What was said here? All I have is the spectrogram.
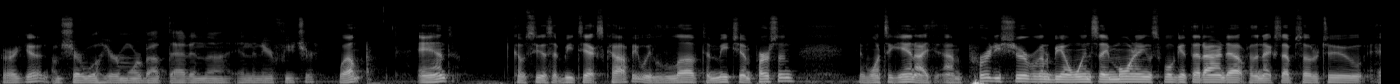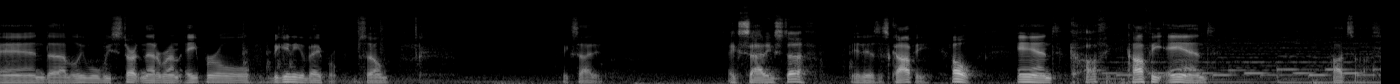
Very good. I'm sure we'll hear more about that in the in the near future. Well, and come see us at BTX Coffee. We love to meet you in person. And once again, I, I'm pretty sure we're going to be on Wednesday mornings. We'll get that ironed out for the next episode or two. And uh, I believe we'll be starting that around April, beginning of April. So excited. Exciting stuff. It is. It's coffee. Oh, and Coffee. coffee and hot sauce.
